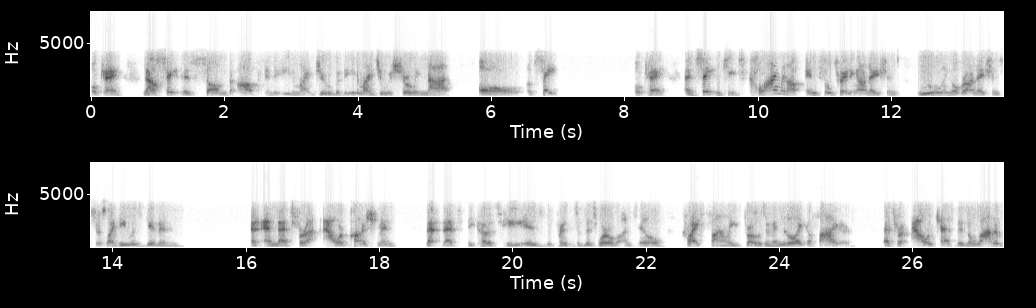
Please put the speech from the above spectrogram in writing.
Okay. Now Satan is summed up in the Edomite Jew, but the Edomite Jew is surely not all of Satan. Okay. And Satan keeps climbing up, infiltrating our nations, ruling over our nations, just like he was given and, and that's for our punishment. That that's because he is the prince of this world until Christ finally throws him into the lake of fire. That's for our chest. There's a lot of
